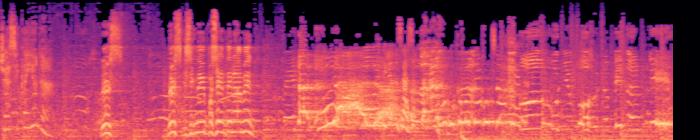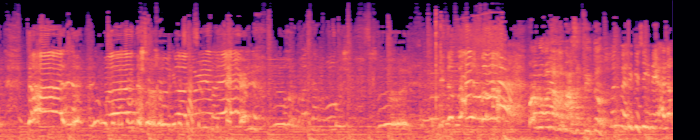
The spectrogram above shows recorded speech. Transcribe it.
Jessica, yun ah. Nurse! Nurse, gising na yung pasyente namin! Hindi ka nasasaktan. Anak, huwag ka matakot sa akin. Oh, huwag niyo po. Lapitan, please. Dad! Dad! Dad, are you there? Tita Belma! Paano ka nakamasok dito? Mas kasi na yung anak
